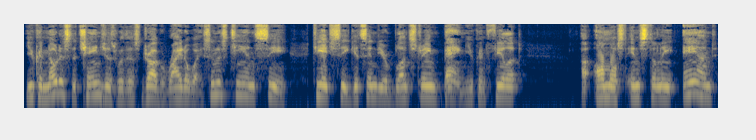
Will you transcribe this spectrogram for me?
You can notice the changes with this drug right away. As soon as TNC THC gets into your bloodstream, bang, you can feel it uh, almost instantly, and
